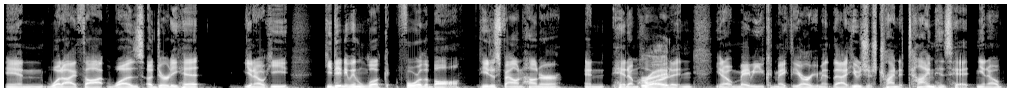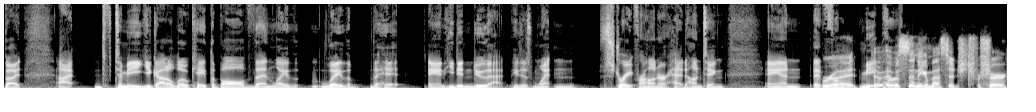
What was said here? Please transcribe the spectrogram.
in what I thought was a dirty hit. You know, he he didn't even look for the ball. He just found Hunter and hit him hard. Right. And you know, maybe you could make the argument that he was just trying to time his hit. You know, but I, to me, you got to locate the ball, then lay lay the the hit and he didn't do that. He just went and straight for Hunter, head hunting. And it, right, me, it, it, was sending a message for sure.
